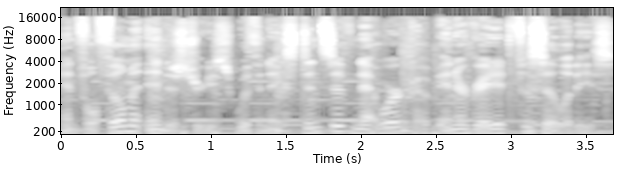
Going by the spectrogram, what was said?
and fulfillment industries with an extensive network of integrated facilities.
